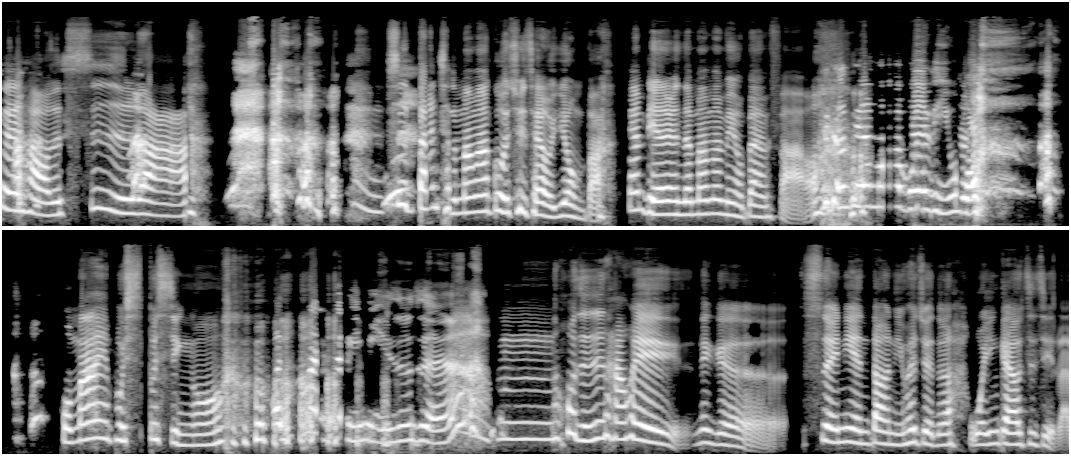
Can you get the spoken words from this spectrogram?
最好的事啦。是搬成妈妈过去才有用吧？搬别人的妈妈没有办法哦。可能别人妈妈不会理我，我妈也不不行哦。我妈也不会理你，是不是？嗯，或者是她会那个碎念到你会觉得我应该要自己来，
